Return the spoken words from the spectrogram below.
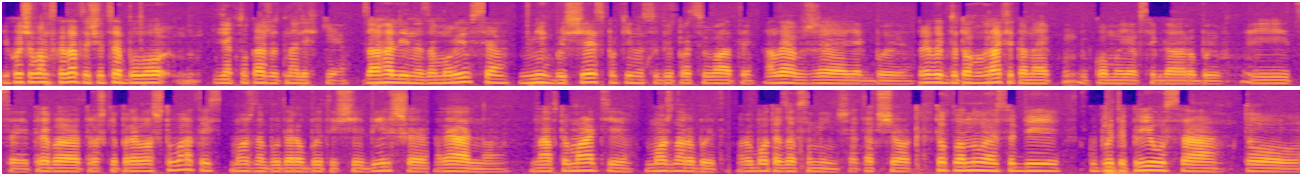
І хочу вам сказати, що це було, як то кажуть, налегке. Взагалі не заморився, міг би ще спокійно собі працювати, але вже якби привик до того графіка, на якому я завжди робив. І це треба трошки перелаштуватись, можна буде робити ще більше. Реально. На автоматі можна робити. Робота зовсім інша. Так що, хто планує собі купити Пріуса, то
